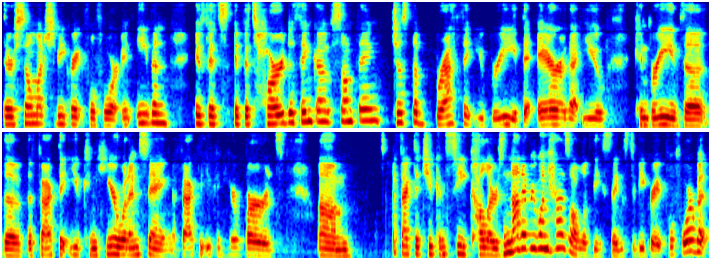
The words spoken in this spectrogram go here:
there's so much to be grateful for. And even if it's if it's hard to think of something just the breath that you breathe the air that you can breathe the the the fact that you can hear what i'm saying the fact that you can hear birds um, the fact that you can see colors. And not everyone has all of these things to be grateful for but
